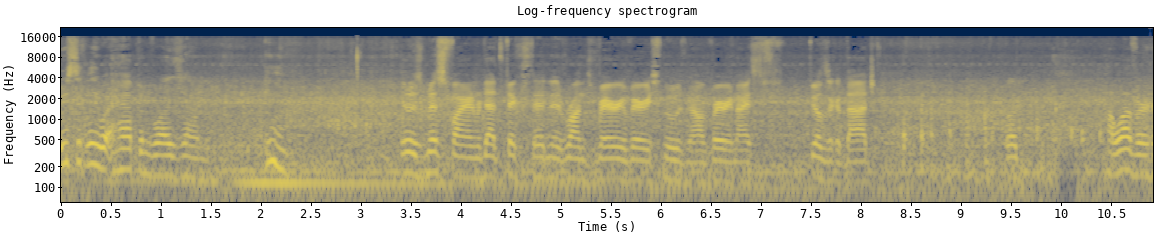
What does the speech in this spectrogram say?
Basically, what happened was. Um, it was misfiring. My dad fixed it and it runs very, very smooth now. Very nice. Feels like a Dodge. But, however,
